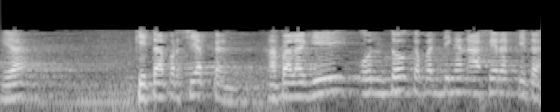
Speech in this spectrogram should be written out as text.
ya. Kita persiapkan apalagi untuk kepentingan akhirat kita.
